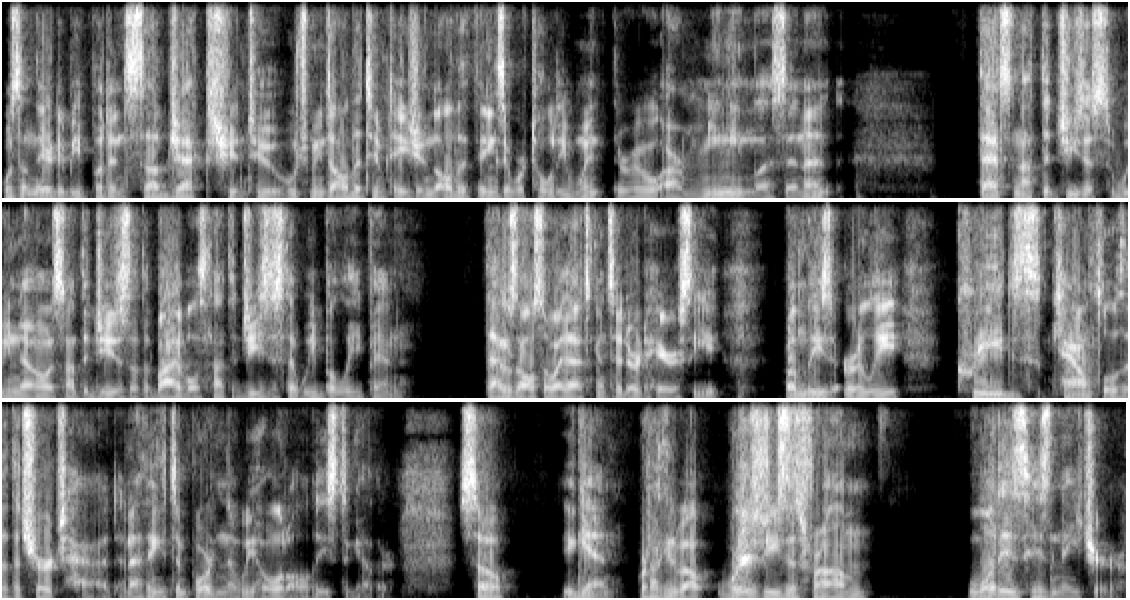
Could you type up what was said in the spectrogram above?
wasn't there to be put in subjection to, which means all the temptations, all the things that we're told he went through are meaningless. And that, that's not the Jesus we know. It's not the Jesus of the Bible. It's not the Jesus that we believe in. That is also why that's considered heresy from these early creeds, councils that the church had. And I think it's important that we hold all these together. So again, we're talking about where's Jesus from? What is his nature?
